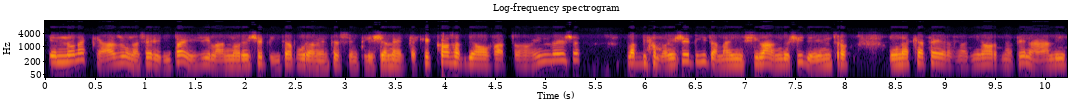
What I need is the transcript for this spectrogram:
e non a caso una serie di paesi l'hanno recepita puramente e semplicemente. Che cosa abbiamo fatto noi invece? L'abbiamo recepita ma infilandoci dentro una caterva di norme penali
